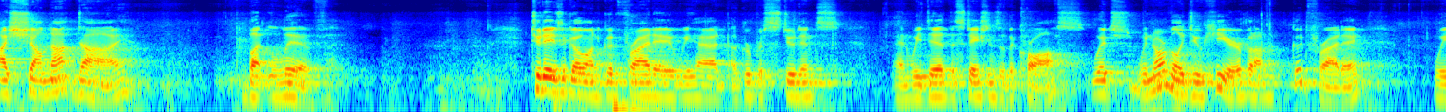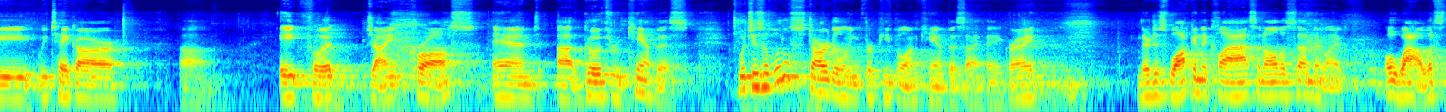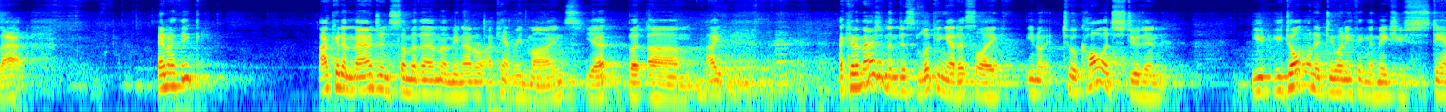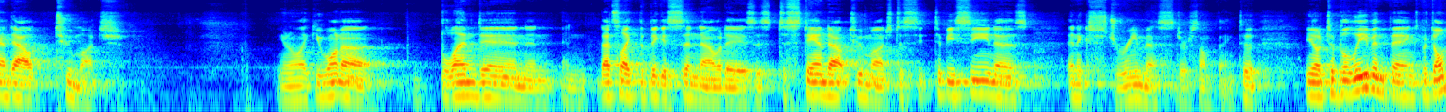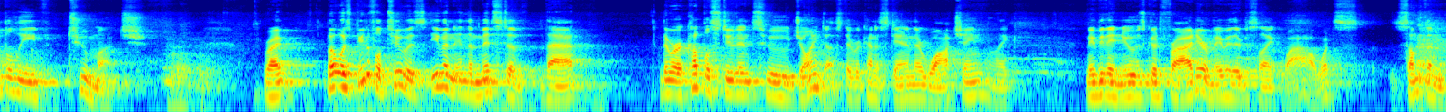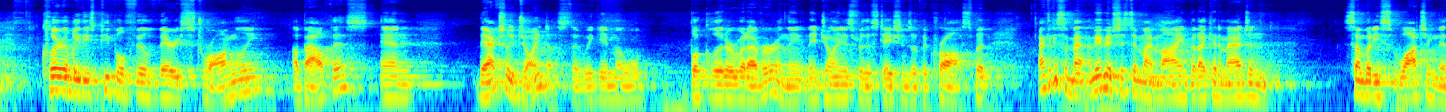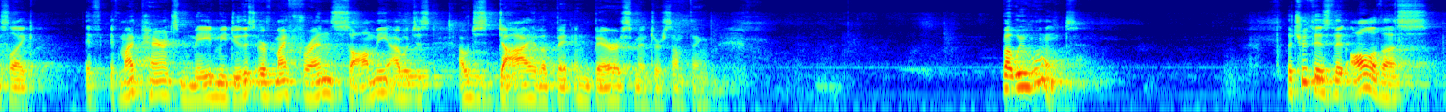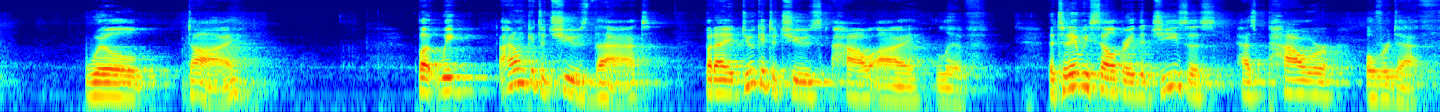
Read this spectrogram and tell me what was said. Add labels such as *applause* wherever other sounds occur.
I shall not die, but live. Two days ago on Good Friday, we had a group of students and we did the Stations of the Cross, which we normally do here, but on Good Friday, we, we take our uh, eight foot giant cross and uh, go through campus, which is a little startling for people on campus, I think, right? They're just walking to class, and all of a sudden they're like, oh, wow, what's that? And I think I can imagine some of them. I mean, I don't, I can't read minds yet, but um, I, I can imagine them just looking at us like, you know, to a college student, you, you don't want to do anything that makes you stand out too much. You know, like you want to blend in, and, and that's like the biggest sin nowadays is to stand out too much, to, see, to be seen as an extremist or something, to, you know, to believe in things, but don't believe too much. Right? But what's beautiful too is even in the midst of that, there were a couple students who joined us. They were kind of standing there watching, like maybe they knew it was Good Friday, or maybe they're just like, wow, what's something. Clearly, these people feel very strongly about this, and they actually joined us. That we gave them a little booklet or whatever, and they, they joined us for the Stations of the Cross. But I can just imagine, maybe it's just in my mind, but I can imagine somebody watching this like, if, if my parents made me do this, or if my friends saw me, I would just, I would just die of a embarrassment or something. But we won't. The truth is that all of us will die, but we, I don't get to choose that, but I do get to choose how I live. That today we celebrate that Jesus has power over death.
